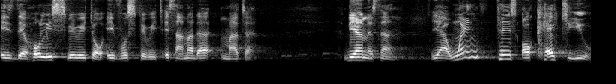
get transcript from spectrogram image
is the Holy Spirit or evil spirit. It's another matter. Do you understand? Yeah, when things occur to you,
